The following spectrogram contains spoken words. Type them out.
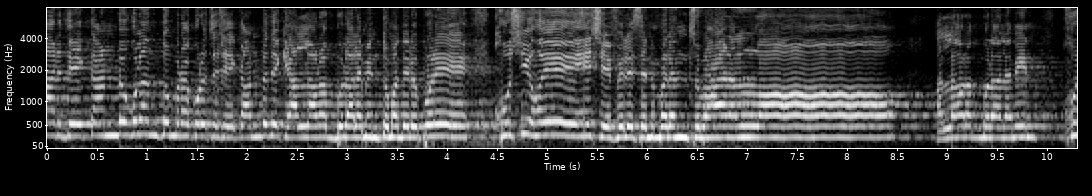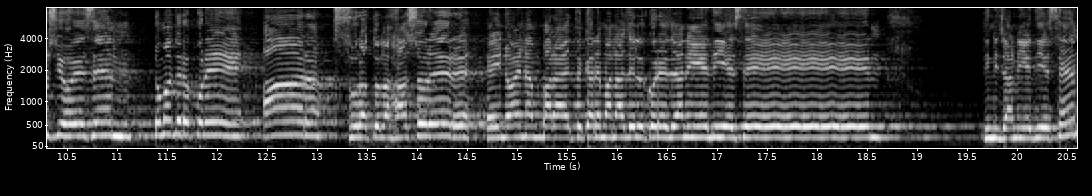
আর যে কাণ্ডগুলান তোমরা করেছ, সেই কাণ্ড দেখে আল্লাহ রাব্বুল আলমিন তোমাদের উপরে খুশি হয়ে হেসে ফেলেছেন, বলেন আল্লাহ আল্লাহ রাব্বুল আলমিন খুশি হয়েছেন তোমাদের উপরে, আর সুরাতুল হাসরের এই নয় নাম্বার আয়তকারে মানাজিল করে জানিয়ে দিয়েছেন। তিনি জানিয়ে দিয়েছেন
